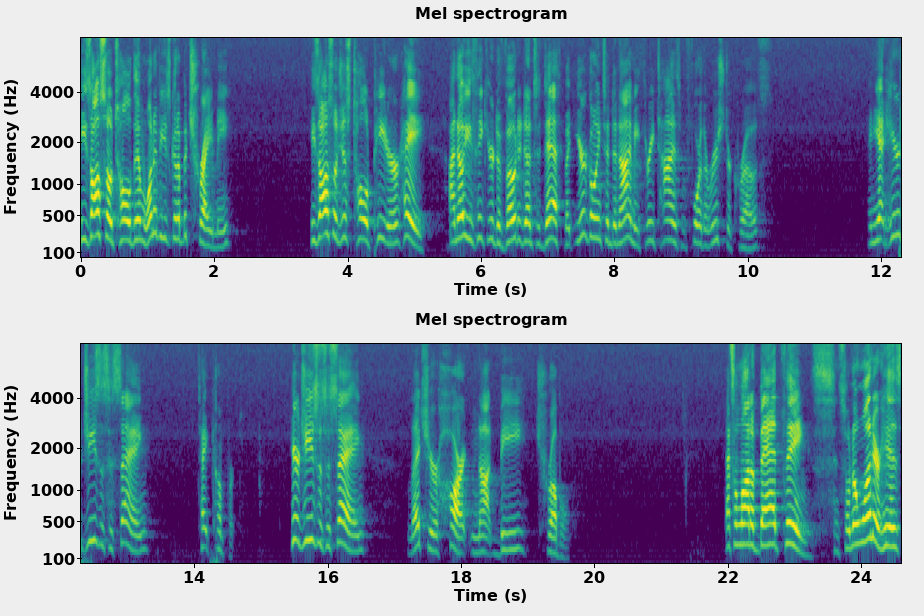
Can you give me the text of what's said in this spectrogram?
He's also told them, one of you is going to betray me. He's also just told Peter, hey, I know you think you're devoted unto death, but you're going to deny me three times before the rooster crows. And yet, here Jesus is saying, take comfort. Here Jesus is saying, let your heart not be troubled. That's a lot of bad things. And so, no wonder his,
